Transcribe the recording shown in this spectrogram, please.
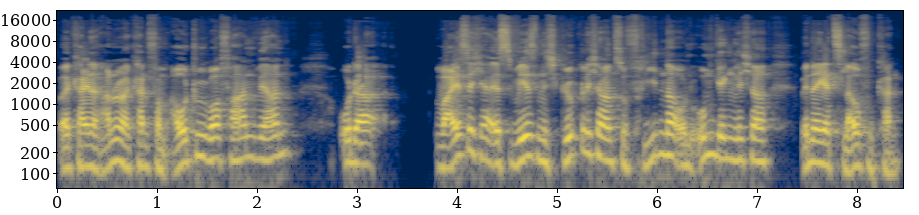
weil keine Ahnung, er kann vom Auto überfahren werden? Oder weiß ich, er ist wesentlich glücklicher und zufriedener und umgänglicher, wenn er jetzt laufen kann?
